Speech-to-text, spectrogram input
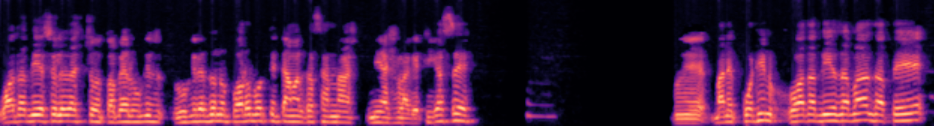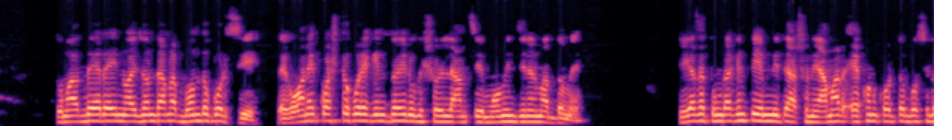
ওয়াদা দিয়ে চলে যাচ্ছ তবে রোগীর রোগীর জন্য পরবর্তীতে আমার কাছে আর না নিয়ে আসা লাগে ঠিক আছে? মানে- মানে কঠিন ওয়াদা দিয়ে যাবা যাতে তোমাদের এই নয় জনটা আমরা বন্ধ করছি। দেখো, অনেক কষ্ট করে কিন্তু এই রোগীর শরীরে আনছি মমিন জিনের মাধ্যমে। ঠিক আছে, তোমরা কিন্তু এমনিতে আসনি। আমার এখন কর্তব্য ছিল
